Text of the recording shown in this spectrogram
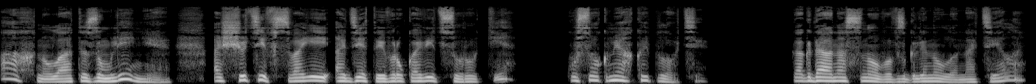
ахнула от изумления, ощутив в своей одетой в рукавицу руке кусок мягкой плоти. Когда она снова взглянула на тело,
